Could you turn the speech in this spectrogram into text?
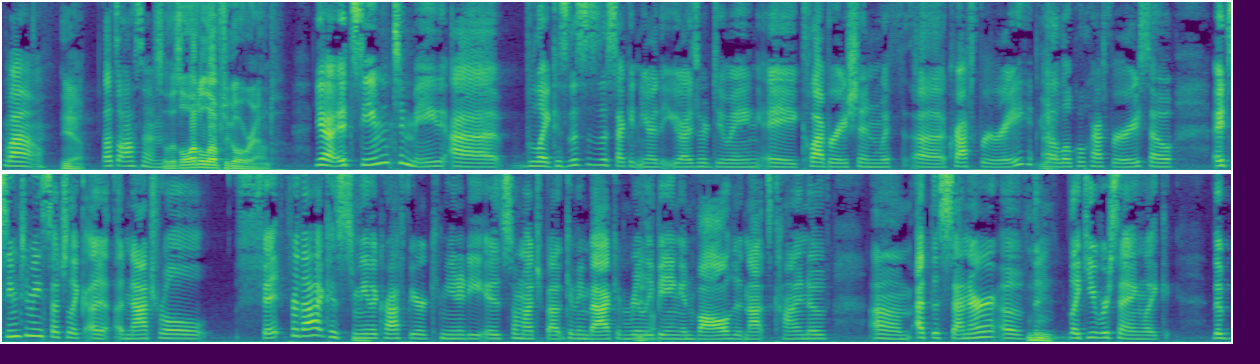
Wow, Yeah. that's awesome. So there's a lot of love to go around. Yeah, it seemed to me uh, like because this is the second year that you guys are doing a collaboration with a craft brewery, Yeah. a local craft brewery. So it seemed to me such like a, a natural fit for that because to me the craft beer community is so much about giving back and really Yeah. being involved, and that's kind of um, at the center of the Mm-hmm. like you were saying like. The,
